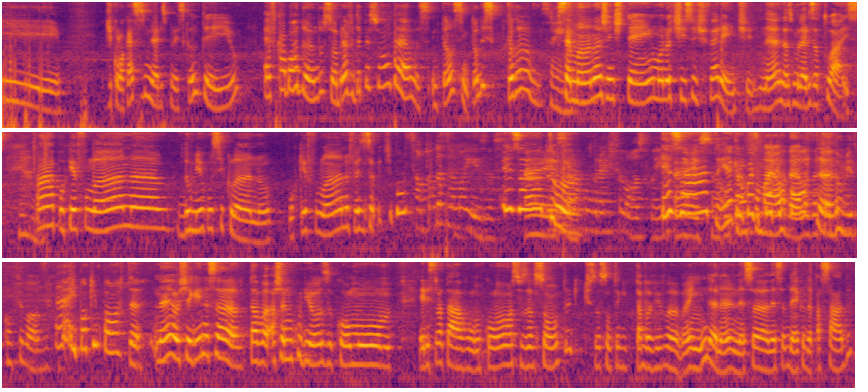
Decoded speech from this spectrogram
de colocar essas mulheres para escanteio é ficar abordando sobre a vida pessoal delas. Então, assim, toda, toda semana a gente tem uma notícia diferente, né, das mulheres atuais. Uhum. Ah, porque fulana dormiu com ciclano, porque fulano fez... Tipo... São todas Heloísas. Exato. É com um grande filósofo. Aí. Exato. É e aquela coisa maior delas é ter dormido com filósofo. É, e pouco importa, né? Eu cheguei nessa... Tava achando curioso como eles tratavam com a Susan Sontag, que Susan Sontag estava viva ainda, né, nessa, nessa década passada.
